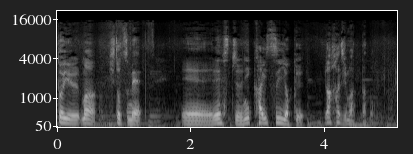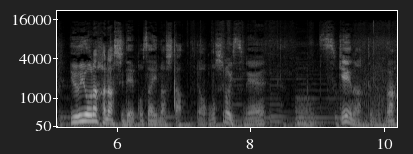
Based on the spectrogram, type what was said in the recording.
という、まあ、一つ目、えー、レース中に海水浴が始まったというような話でございました。いや、面白いですね。うん、すげえなって思うな。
